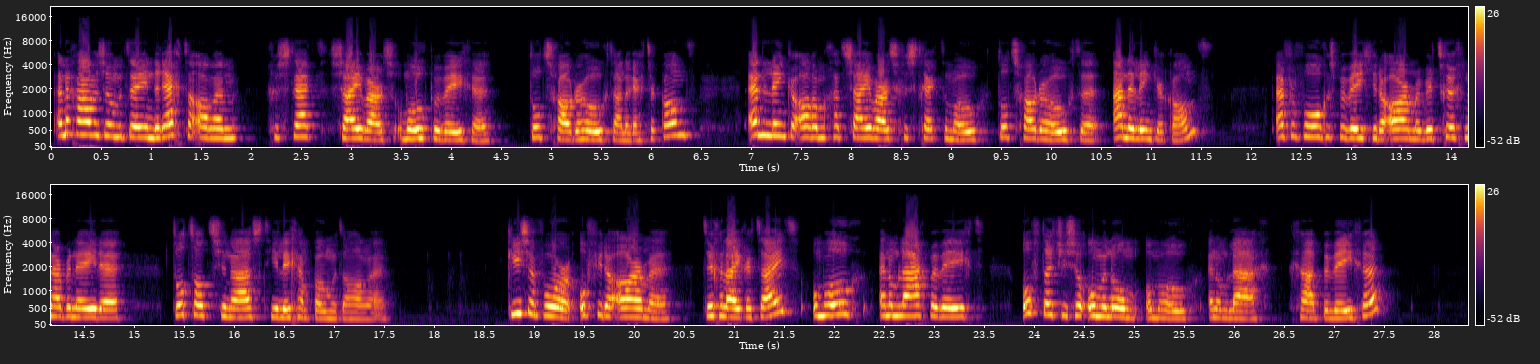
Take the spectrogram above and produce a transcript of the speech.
En dan gaan we zo meteen de rechterarm gestrekt zijwaarts omhoog bewegen tot schouderhoogte aan de rechterkant. En de linkerarm gaat zijwaarts gestrekt omhoog tot schouderhoogte aan de linkerkant. En vervolgens beweeg je de armen weer terug naar beneden totdat ze naast je lichaam komen te hangen. Kies ervoor of je de armen tegelijkertijd omhoog en omlaag beweegt of dat je ze om en om omhoog en omlaag gaat bewegen.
